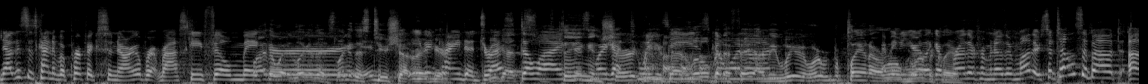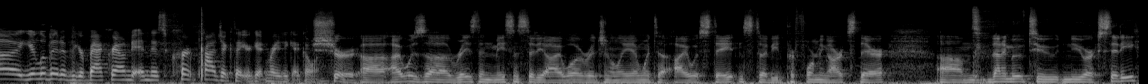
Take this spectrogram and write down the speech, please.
Now this is kind of a perfect scenario. Brent Roski, filmmaker. By the way, look at this. Look at this two shot right here. even kind of dressed got alike. Thing This morning got shirt, and got a twinsies little bit of going on. I mean, we're, we're playing our I role mean, you're like a brother from another mother. So tell us about uh, your little bit of your background in this current project that you're getting ready to get going. Sure. Uh, I was uh, raised in Mason City, Iowa originally. I went to Iowa State and studied performing arts there. Um, then I moved to New York City.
